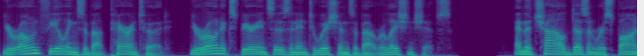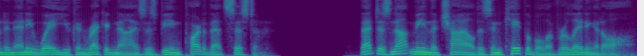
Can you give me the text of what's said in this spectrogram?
your own feelings about parenthood, your own experiences and intuitions about relationships. And the child doesn't respond in any way you can recognize as being part of that system. That does not mean the child is incapable of relating at all.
